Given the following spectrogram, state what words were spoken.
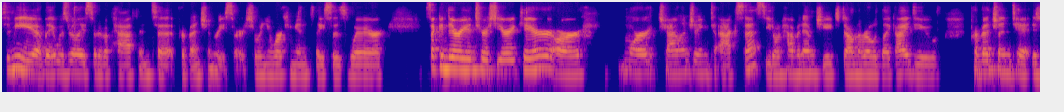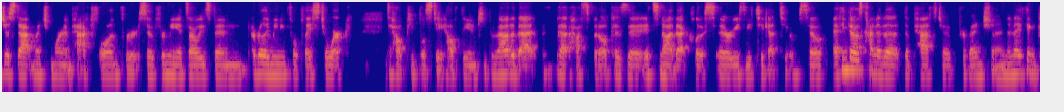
To me, it was really sort of a path into prevention research. So when you're working in places where secondary and tertiary care are more challenging to access. You don't have an MGH down the road like I do. Prevention t- is just that much more impactful. And for so for me, it's always been a really meaningful place to work. to help people stay healthy and keep them out of that that hospital because it's not that close or easy to get to. So I think that was kind of the the path to prevention. And I think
